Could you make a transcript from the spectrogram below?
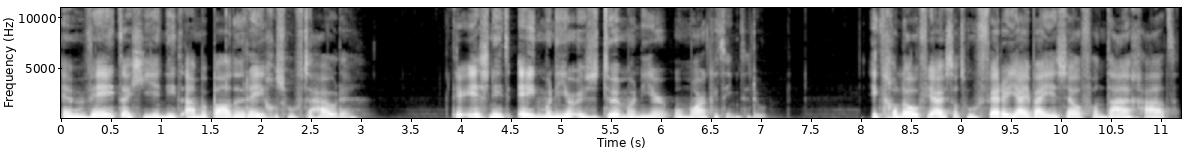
En weet dat je je niet aan bepaalde regels hoeft te houden. Er is niet één manier, is dé manier om marketing te doen. Ik geloof juist dat hoe verder jij bij jezelf vandaan gaat,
